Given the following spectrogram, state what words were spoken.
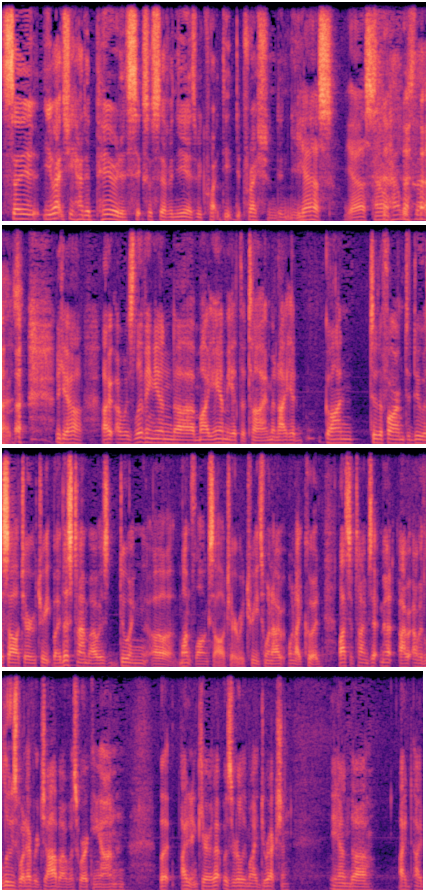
So you actually had a period of six or seven years with quite deep depression, didn't you? Yes, yes. How, how was that? yeah, I, I, was living in uh, Miami at the time, and I had gone to the farm to do a solitary retreat. By this time, I was doing uh, month-long solitary retreats when I when I could. Lots of times that meant I, I would lose whatever job I was working on, but I didn't care. That was really my direction, and uh, I, I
